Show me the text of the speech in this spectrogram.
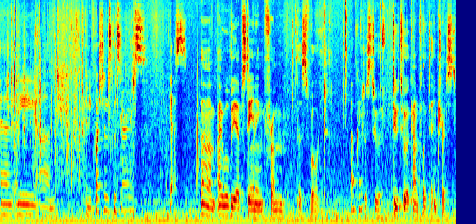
And any, um, any questions, concerns? Yes. Um, I will be abstaining from this vote, Okay. just to, due to a conflict of interest,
